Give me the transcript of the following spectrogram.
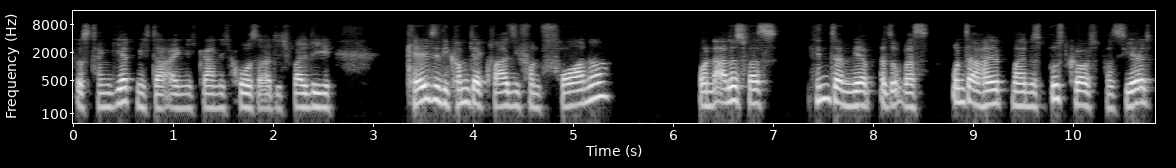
Das tangiert mich da eigentlich gar nicht großartig, weil die Kälte, die kommt ja quasi von vorne und alles, was hinter mir, also was unterhalb meines Brustkorbs passiert,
